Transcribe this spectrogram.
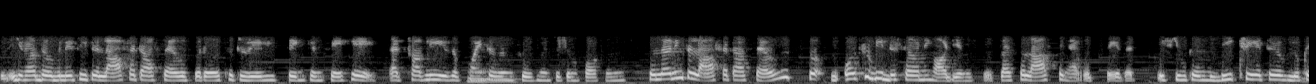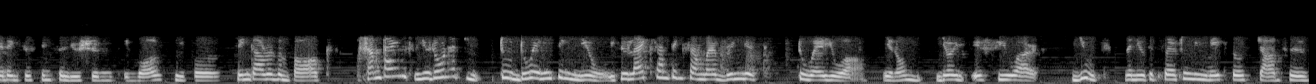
you know, the ability to laugh at ourselves, but also to really think and say, hey, that probably is a point mm. of hmm. improvement is important. So learning to laugh at ourselves, so also be discerning audiences. That's the last thing I would say that if you can be creative, look at existing solutions, involve people, think out of the box. Sometimes you don't have to, to do anything new. If you like something somewhere, bring it to where you are. You know, you're, if you are youth, then you can certainly make those chances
